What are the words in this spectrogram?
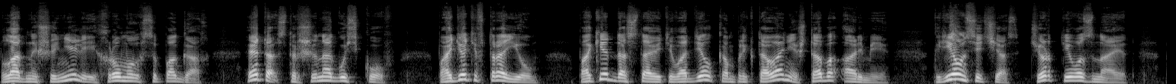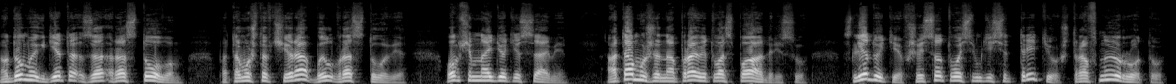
в ладной шинели и хромовых сапогах. Это старшина Гуськов. Пойдете втроем. Пакет доставите в отдел комплектования штаба армии. Где он сейчас, черт его знает. Но, думаю, где-то за Ростовом, потому что вчера был в Ростове. В общем, найдете сами. А там уже направят вас по адресу. Следуйте в 683-ю штрафную роту.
